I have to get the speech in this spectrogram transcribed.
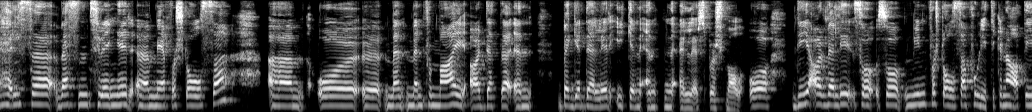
helsevesen trenger eh, mer forståelse, men, men, for meg er dette en begge deler, ikke en enten-eller-spørsmål. Og de er veldig, så, så, min forståelse av politikerne er at de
